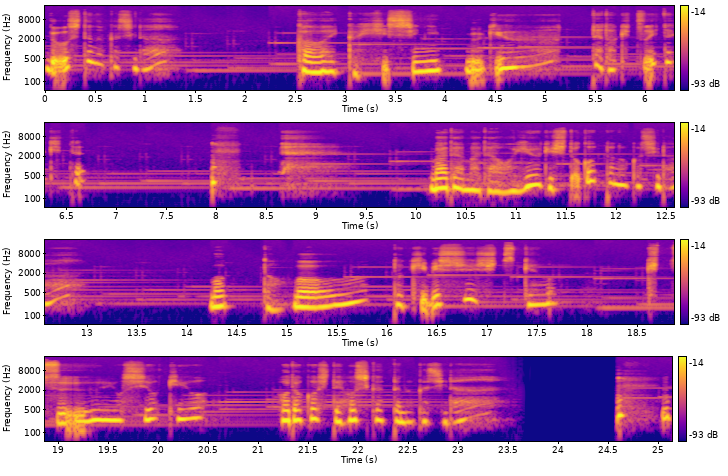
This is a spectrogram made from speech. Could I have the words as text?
どうしたのかしら？可愛く必死にむぎゅーって抱きついてきて。まだまだお遊戯したかったのかしら？もっともっと厳しいしつけをきついお仕置きを施してほしかったのかしら？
